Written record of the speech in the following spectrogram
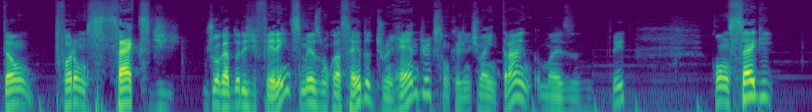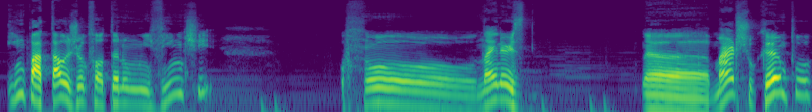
Então, foram sacks de jogadores diferentes, mesmo com a saída do Drew Hendrickson, que a gente vai entrar mais feito. Consegue empatar o jogo faltando 1 e 20. O Niners uh, marcha o campo.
